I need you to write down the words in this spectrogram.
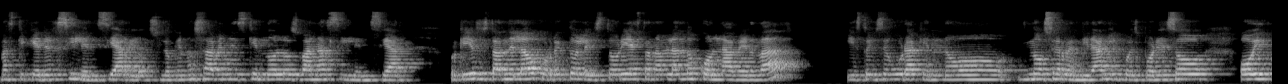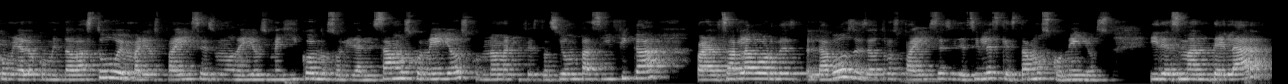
más que querer silenciarlos. Lo que no saben es que no los van a silenciar, porque ellos están del lado correcto de la historia, están hablando con la verdad y estoy segura que no, no se rendirán y pues por eso hoy, como ya lo comentabas tú, en varios países, uno de ellos México, nos solidarizamos con ellos con una manifestación pacífica para alzar la voz, la voz desde otros países y decirles que estamos con ellos y desmantelar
